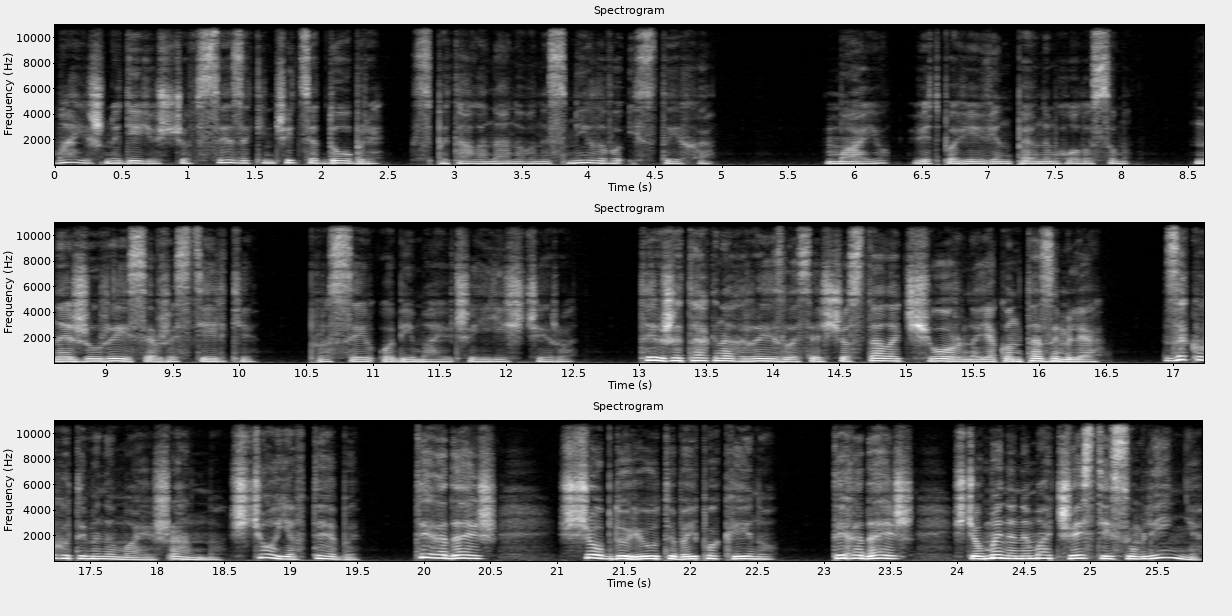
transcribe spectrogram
маєш надію, що все закінчиться добре? спитала наново несміливо і стиха. Маю, відповів він певним голосом. Не журися вже стільки, просив, обіймаючи її щиро. Ти вже так нагризлася, що стала чорна, як он та земля. За кого ти мене маєш, Анно? Що я в тебе? Ти гадаєш, що обдурю тебе й покину? Ти гадаєш, що в мене нема честі й сумління?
